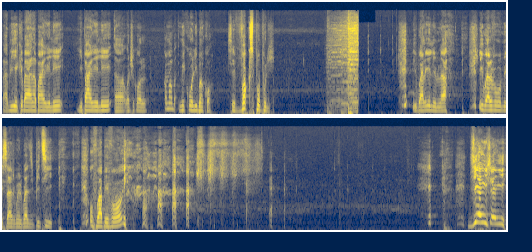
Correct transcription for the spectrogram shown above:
Pas oublier que bah n'a pas relé il pas relé euh, what you call Comment micro libre encore C'est Vox Populi. il va aller là. Il va envoyer un message, mais il va dire petit, au frappe fort. Jerry chéri.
